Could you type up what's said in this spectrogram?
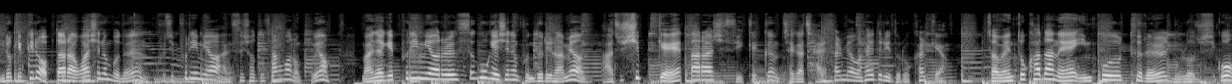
이렇게 필요 없다라고 하시는 분은 굳이 프리미어 안 쓰셔도 상관없고요. 만약에 프리미어를 쓰고 계시는 분들이라면 아주 쉽게 따라 하실 수 있게끔 제가 잘 설명을 해드리도록 할게요. 자 왼쪽 하단에 임포트를 눌러주시고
